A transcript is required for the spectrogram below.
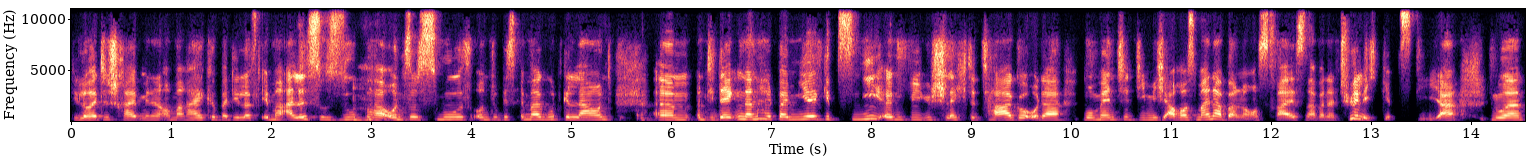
die Leute schreiben mir dann auch mal, Reike, bei dir läuft immer alles so super und so smooth und du bist immer gut gelaunt. Ähm, und die denken dann halt, bei mir gibt's nie irgendwie schlechte Tage oder Momente, die mich auch aus meiner Balance reißen. Aber natürlich gibt's die, ja. Nur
